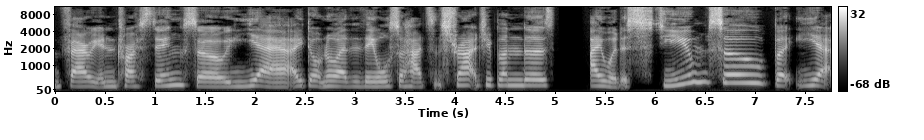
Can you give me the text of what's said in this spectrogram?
very interesting. So, yeah, I don't know whether they also had some strategy blunders. I would assume so, but yeah,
